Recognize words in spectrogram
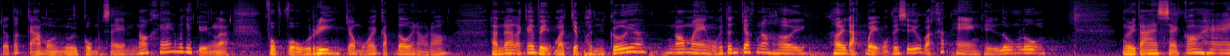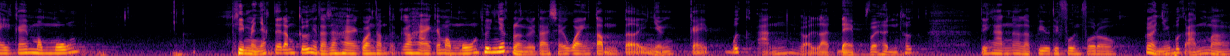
cho tất cả mọi người cùng xem. Nó khác với cái chuyện là phục vụ riêng cho một cái cặp đôi nào đó. Thành ra là cái việc mà chụp hình cưới á, nó mang một cái tính chất nó hơi hơi đặc biệt một tí xíu. Và khách hàng thì luôn luôn người ta sẽ có hai cái mong muốn. Khi mà nhắc tới đám cưới người ta sẽ hai quan tâm có hai cái mong muốn. Thứ nhất là người ta sẽ quan tâm tới những cái bức ảnh gọi là đẹp về hình thức. Tiếng anh là beautiful photo tức là những bức ảnh mà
